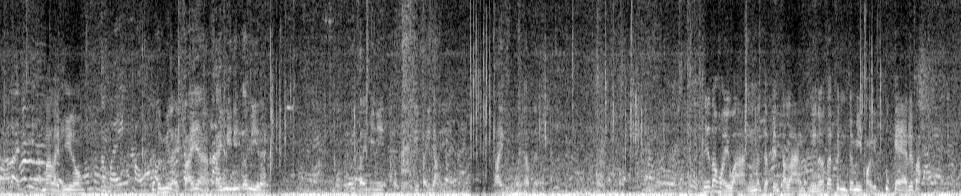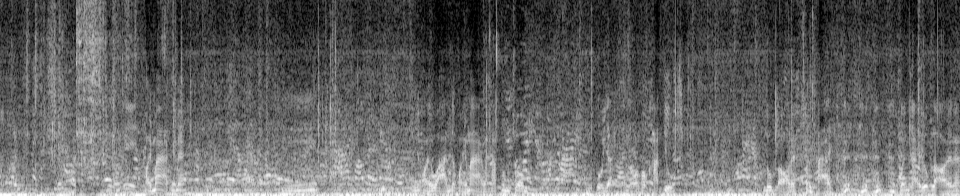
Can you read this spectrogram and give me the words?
มาหลายที่ครับมาหลายที่เนาะไว้เขา จะมีหลายไซส์อะ ไซส์มินิก็มีนะนี่ไซส์มินิ โอ้โห นี่ไซส์ใหญ่ ลายสวยครับเนี่ยเนี่ยถ้าหอยหวานมันจะเป็นตารางแบบนี้เนาะ ถ้าเป็นจะมีหอยตุ๊กแกด้วยปะหอยหมากใช่ไหมอืมมีหอยหวานกับหอยหมากนะครับคุณผู้ชมมีตัวใหญ่นะน้องเขาคัดอยู่ รูปหล่อเลยคนขาย คนขายรูปหล่อเลยนะ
